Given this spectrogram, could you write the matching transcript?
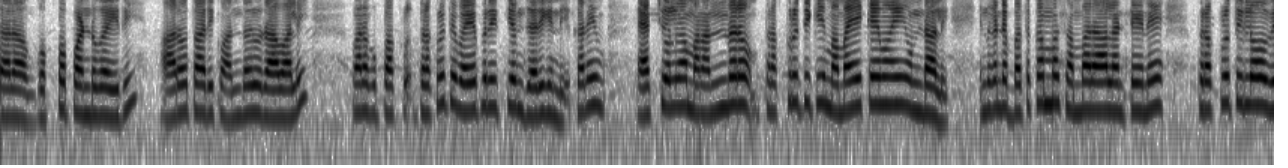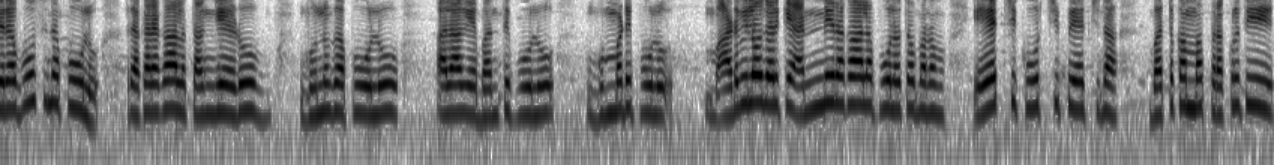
చాలా గొప్ప పండుగ ఇది. ఆరో తారీఖు అందరూ రావాలి. మనకు ప్రకృ ప్రకృతి వైపరీత్యం జరిగింది. కానీ యాక్చువల్గా మనందరం ప్రకృతికి మమేకమై ఉండాలి. ఎందుకంటే బతుకమ్మ సంబరాలంటేనే ప్రకృతిలో విరబూసిన పూలు. రకరకాల తంగేడు గునుగ పూలు అలాగే బంతి పూలు గుమ్మడి పూలు అడవిలో దొరికే అన్ని రకాల పూలతో మనం ఏర్చి కూర్చి పేర్చిన బతుకమ్మ ప్రకృతి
